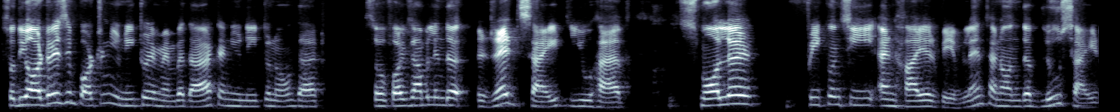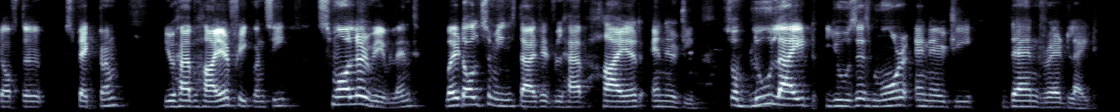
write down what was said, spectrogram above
So the order is important. You need to remember that, and you need to know that. So for example, in the red side, you have smaller frequency and higher wavelength. And on the blue side of the spectrum, you have higher frequency smaller wavelength, but it also means that it will have higher energy. So blue light uses more energy than red light.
